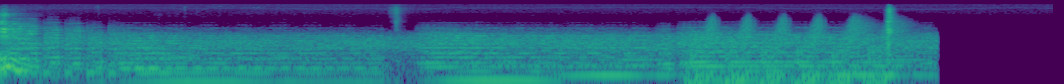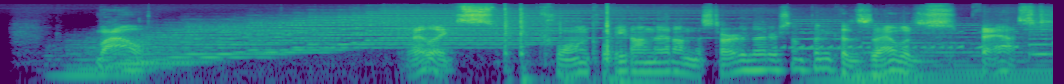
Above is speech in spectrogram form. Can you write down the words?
Wow. Did I like clonk weight on that on the start of that or something? Because that was fast.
